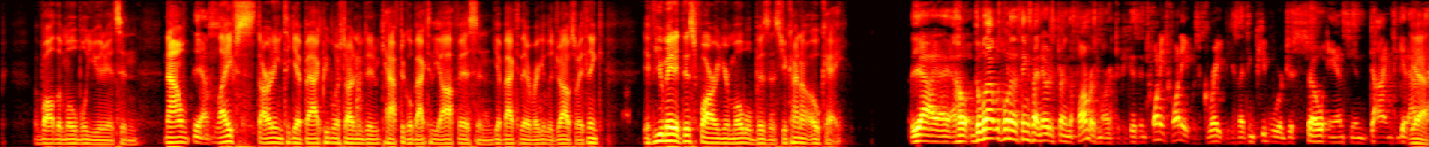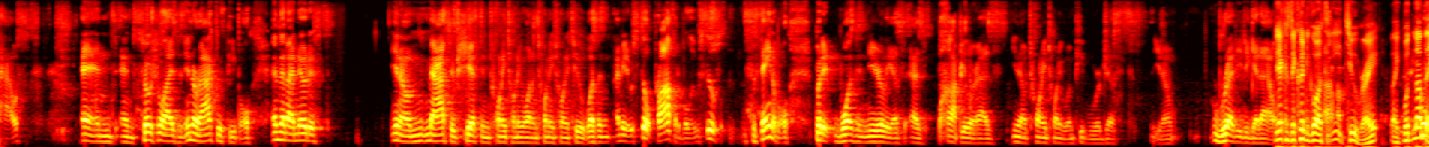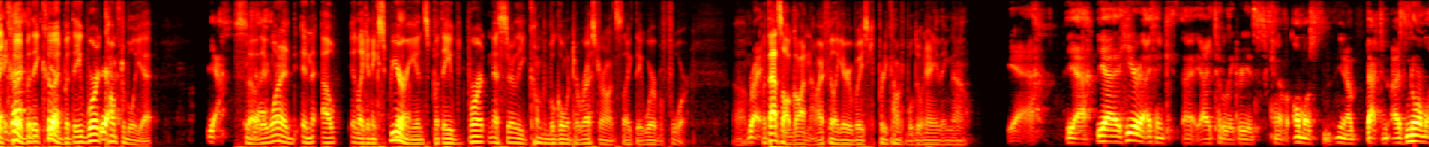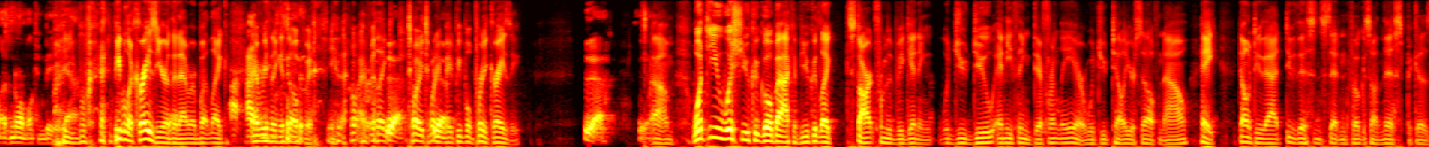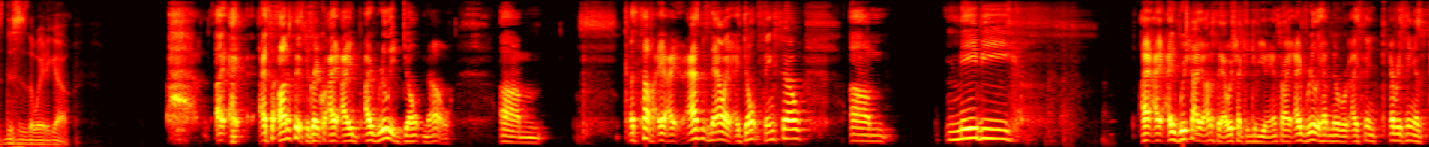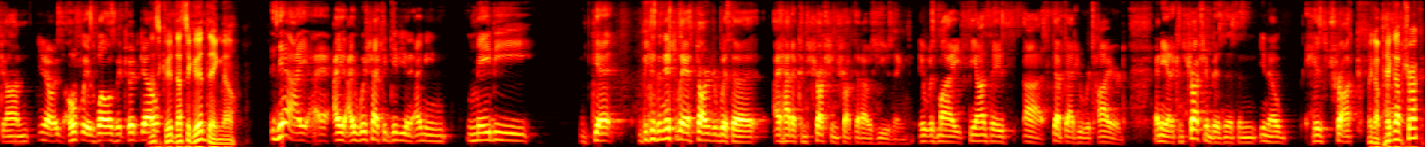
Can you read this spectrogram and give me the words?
of all the mobile units, and now yeah, life's starting to get back. People are starting to have to go back to the office and get back to their regular job. So I think if you made it this far in your mobile business, you're kind of okay. Yeah, I, I, well, that was one of the things I noticed during the farmers market because in 2020 it was great because I think people were just so antsy and dying to get out Yeah. of the house and and socialize and interact with people. And then I noticed, you know, massive shift in 2021 and 2022. It wasn't. I mean, it was still profitable. It was still sustainable, but it wasn't nearly as as popular as you know 2020 when people were just you know ready to get out. Yeah, because they couldn't go out to uh, eat too, right? Like, well, not Yeah, they could, but they could, Yeah. but they weren't comfortable yet. Yeah. So they wanted an out, like an experience, but they weren't necessarily comfortable going to restaurants like they were before. Um, Right. But that's all gone now. I feel like everybody's pretty comfortable doing anything now. Yeah, yeah, yeah. Here, I think I, I totally agree. It's kind of almost you know back to as normal as normal can be. Yeah, people are crazier than ever, but like I- I- everything is open. You know, I feel like Yeah. 2020 Yeah. made people pretty crazy. yeah. Um, what do you wish you could go back if you could like start from the beginning? Would you do anything differently, or would you tell yourself now, "Hey, don't do that. Do this instead, and focus on this because this is the way to go." I, I, I honestly, it's a great. I, I, I really don't know. Um, that's tough. I, I, as of now, I, I don't think so. Um, maybe. I, I, I wish I honestly, I wish I could give you an answer. I, I really have no. I think everything has gone, you know, as hopefully as well as it could go. That's good. That's a good thing, though. yeah I, I i wish i could give you An, i mean maybe get because initially i started with a i had a construction truck that i was using it was my fiance's uh, stepdad who retired and he had a construction business and you know his truck Like a pickup truck.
